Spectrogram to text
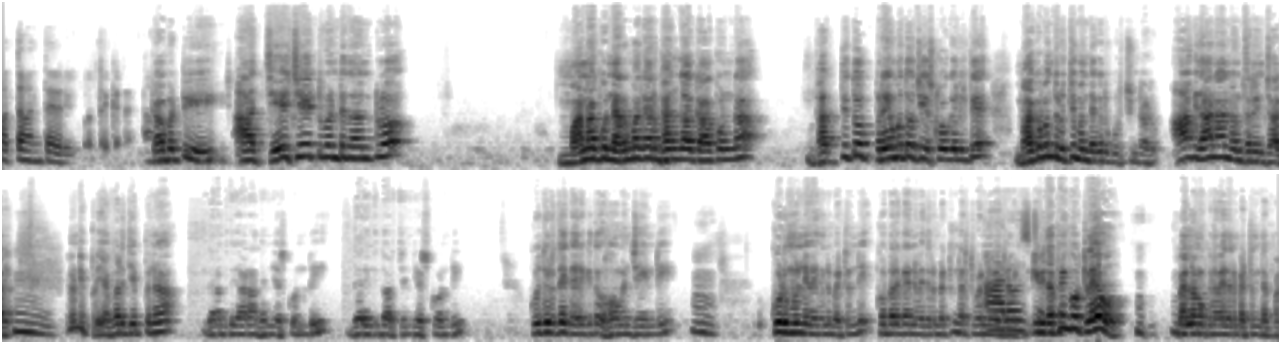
మొత్తం అంతా విరిగిపోతాయి కదా. కాబట్టి ఆ చేసేటువంటి దాంట్లో మనకు నర్మగర్భంగా కాకుండా భక్తితో ప్రేమతో చేసుకోగలిగితే భగవంతుడు వచ్చి మన దగ్గర కూర్చుంటాడు. ఆ విధానాన్ని అనుసరించాలి. ఇప్పుడు ఎవరు చెప్పినా గణపతికి ఆరాధన చేసుకోండి గరికితో అర్చన చేసుకోండి కుదిరితే గరికితో హోమం చేయండి. ఉమ్, కుడుములు నివేదన పెట్టండి కొబ్బరికాయ నివేదన పెట్టండి. పెట్టండి. ఇవి తప్ప ఇంకోటి లేవు. బెల్లం ఒక నివేదన పెట్టండి తప్ప.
